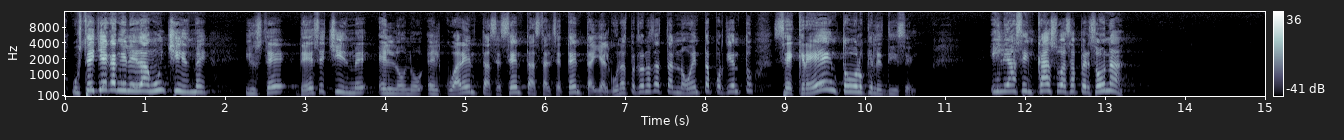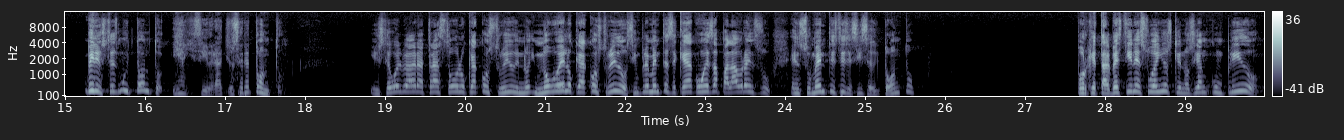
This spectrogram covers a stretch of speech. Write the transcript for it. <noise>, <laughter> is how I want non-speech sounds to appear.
Usted llegan y le dan un chisme y usted de ese chisme el, el 40, 60, hasta el 70 y algunas personas hasta el 90% se creen todo lo que les dicen. Y le hacen caso a esa persona. Mire, usted es muy tonto. Y si sí, verá, yo seré tonto y usted vuelve a ver atrás todo lo que ha construido y no, ve lo que ha construido, simplemente se queda con esa palabra en su, en su mente y usted dice, sí, soy tonto. Porque tal vez tiene sueños que no se han cumplido.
